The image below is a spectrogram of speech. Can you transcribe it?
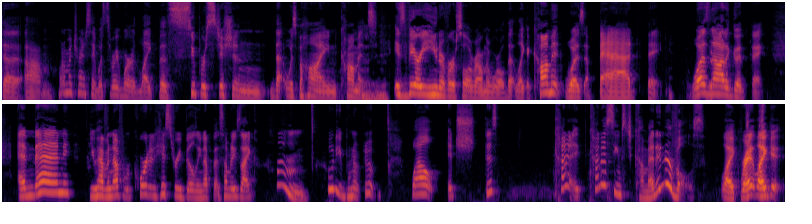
the um what am I trying to say? What's the right word? Like the superstition that was behind comets Mhm. is very universal around the world that like a comet was a bad thing. It was Yep. not a good thing. And then you have enough recorded history building up that somebody's like, "Hmm, who do you do?" Well, it's this kind of it kind of seems to come at intervals. Like, right? Like it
